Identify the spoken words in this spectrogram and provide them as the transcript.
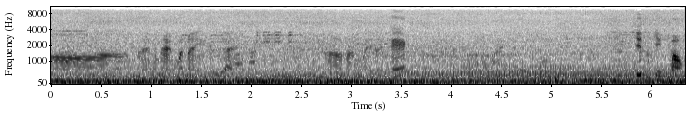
Ờ, à, hàng thằng bên này nữa coi. À, thằng này là khác. Chín chân bông.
